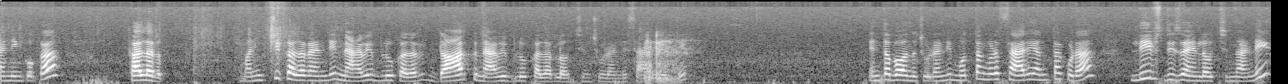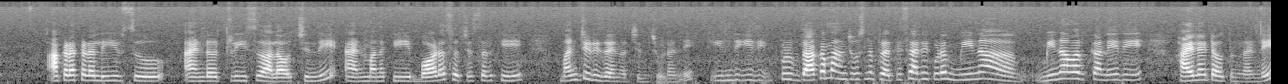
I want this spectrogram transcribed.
అండ్ ఇంకొక కలర్ మంచి కలర్ అండి navy blue colour dark navy blue కలర్లో వచ్చింది చూడండి శారీ అయితే. ఎంత బాగుందో చూడండి మొత్తం కూడా శారీ అంతా కూడా లీవ్స్ డిజైన్లో వచ్చిందండి. అక్కడక్కడ లీవ్స్ అండ్ ట్రీస్ అలా వచ్చింది. అండ్ మనకి బార్డర్స్ వచ్చేసరికి మంచి డిజైన్ వచ్చింది చూడండి. ఇది ఇది ఇప్పుడు దాకా మనం చూసిన ప్రతిసారి కూడా మీనా మీనా వర్క్ అనేది హైలైట్ అవుతుందండి.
